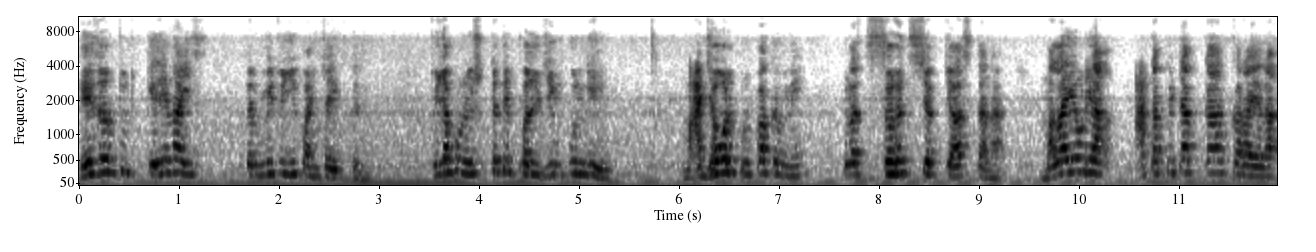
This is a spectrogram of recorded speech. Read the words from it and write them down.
हे जर तू केले नाहीस तर मी तुझी पंचायत करेन. तुझ्याकडून इष्ट ते फल जिंकून घेईन. माझ्यावर कृपा करणे तुला सहज शक्य असताना मला एवढी आटापिटा का करायला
